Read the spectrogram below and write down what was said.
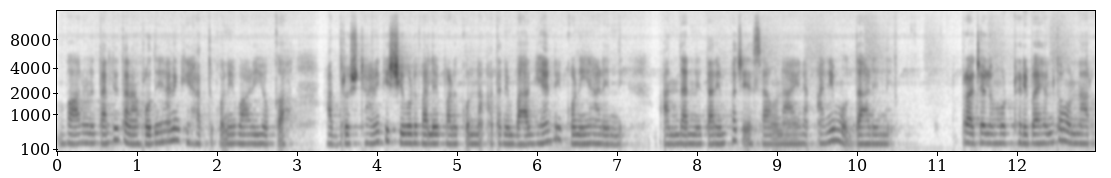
బాలుని తల్లి తన హృదయానికి హత్తుకొని వాడి యొక్క అదృష్టానికి శివుడి వలె పడుకున్న అతని భాగ్యాన్ని కొనియాడింది. అందరినీ తరింపచేశావు నాయన అని ముద్దాడింది. ప్రజలు ముట్టడి భయంతో ఉన్నారు.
